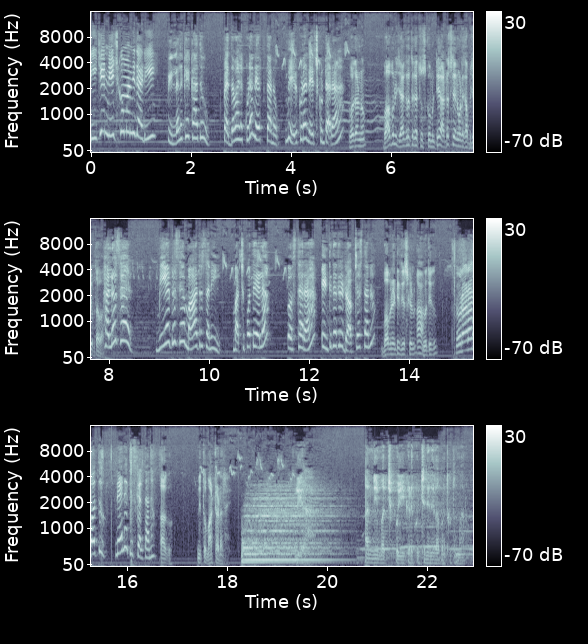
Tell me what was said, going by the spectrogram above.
టీచర్ నేర్చుకోమంది డాడీ. పిల్లలకే కాదు పెద్దవాళ్ళకు కూడా నేర్పుతాను. మీరు కూడా నేర్చుకుంటారా? కోదండం బాబుని జాగ్రత్తగా చూసుకోమంటే అడ్రస్ లేని వాళ్ళకి అప్పచెప్తావా? హలో సార్. మీ అడ్రసే మా అడ్రస్ అని. మర్చిపోతే ఎలా? వస్తారా? ఇంటి దగ్గర డ్రాప్ చేస్తాను? బాబుని ఇంటికి తీసుకెళ్ళు. నువ్వు దిగు. నువ్వు రారా? వద్దు నేనే తీసుకెళ్తాను. ఆగు. నీతో మాట్లాడాలి. ప్రియా అన్నీ మర్చిపోయి ఇక్కడికి వచ్చి నేను ఇలా బ్రతుకుతున్నాను?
